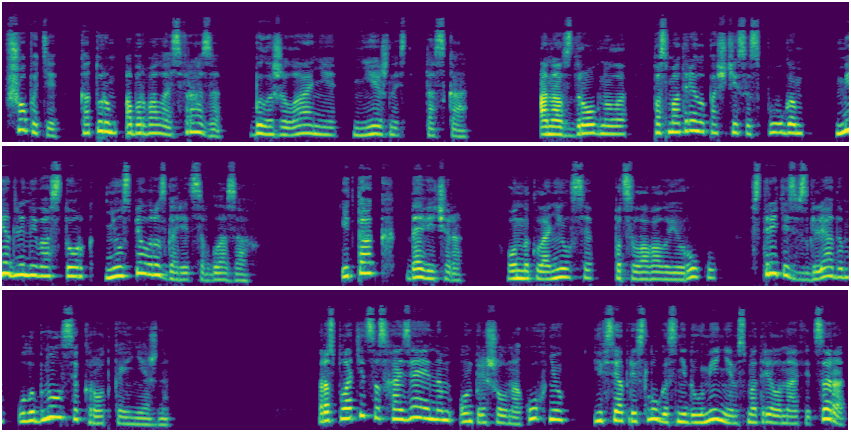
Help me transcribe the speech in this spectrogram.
В шепоте, которым оборвалась фраза, было желание, нежность, тоска. Она вздрогнула, посмотрела почти с испугом, медленный восторг не успел разгореться в глазах. И так до вечера. Он наклонился, поцеловал ее руку, встретясь взглядом, улыбнулся кротко и нежно. Расплатиться с хозяином он пришел на кухню, и вся прислуга с недоумением смотрела на офицера,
